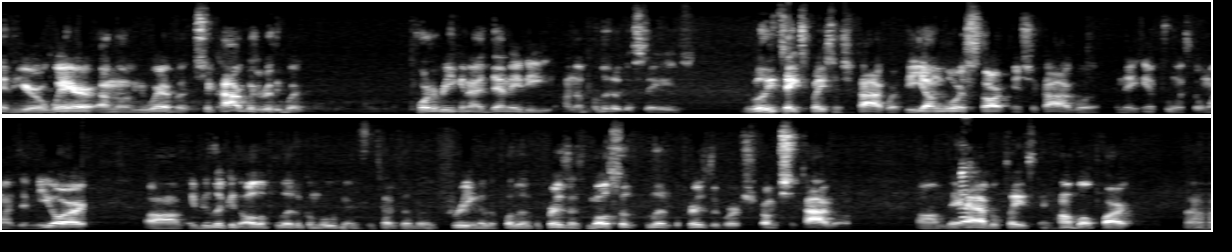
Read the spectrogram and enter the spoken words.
if you're aware, I don't know if you're aware, but Chicago is really what Puerto Rican identity on the political stage really takes place in Chicago. The Young Lords start in Chicago, and they influence the ones in New York. Um, if you look at all the political movements in terms of the freeing of the political prisoners, most of the political prisoners were from Chicago. Um, they have a place in Humboldt Park. Huh?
